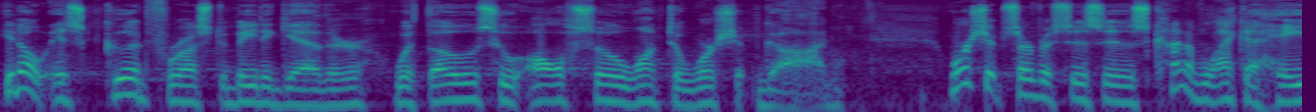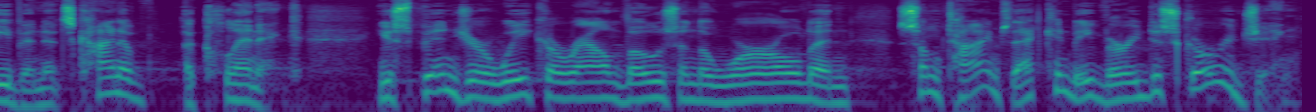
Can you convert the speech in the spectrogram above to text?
You know, it's good for us to be together with those who also want to worship God. Worship services is kind of like a haven, it's kind of a clinic. You spend your week around those in the world, and sometimes that can be very discouraging.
